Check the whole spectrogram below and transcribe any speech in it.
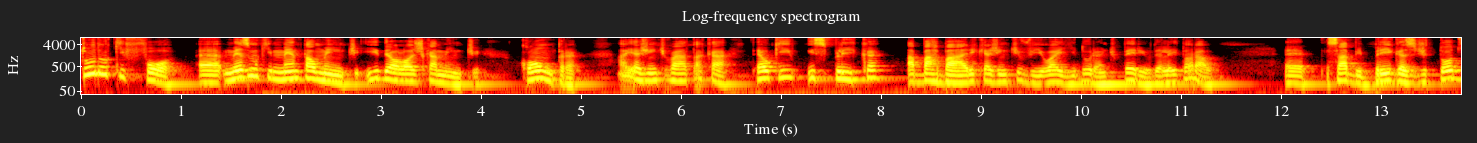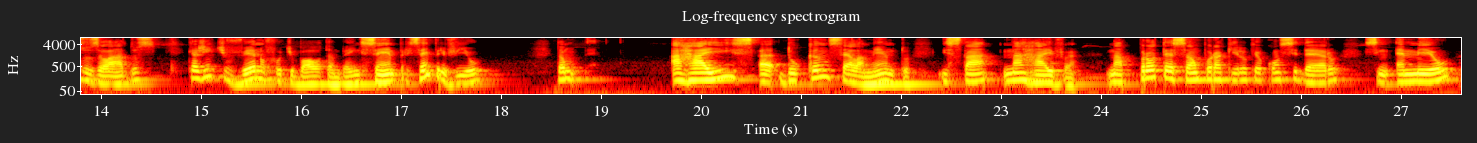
Tudo que for, é, mesmo que mentalmente, ideologicamente, contra, aí a gente vai atacar. É o que explica a barbárie que a gente viu aí durante o período eleitoral. É, sabe, brigas de todos os lados, que a gente vê no futebol também, sempre, sempre viu. Então, a raiz uh, do cancelamento está na raiva, na proteção por aquilo que eu considero, sim, é meu,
